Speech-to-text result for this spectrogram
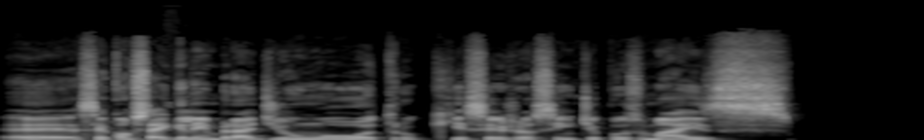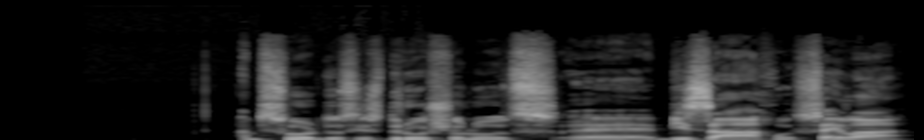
É, você consegue lembrar de um ou outro que seja assim, tipo os mais absurdos, esdrúxulos, é, bizarros, sei lá.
